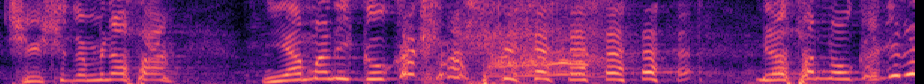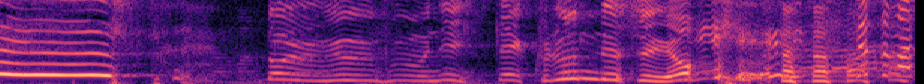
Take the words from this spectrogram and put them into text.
中止の皆さん二山に合格しました。皆さんのおかげです。というふうにしてくるんですよ ちょっと待って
